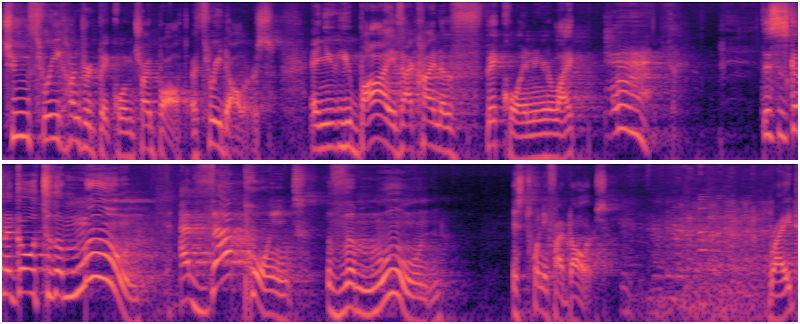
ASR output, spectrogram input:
two, 300 Bitcoin, which I bought, at $3, and you, you buy that kind of Bitcoin, and you're like, mm, this is going to go to the moon. At that point, the moon is $25 right?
